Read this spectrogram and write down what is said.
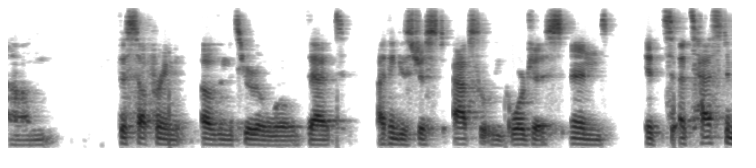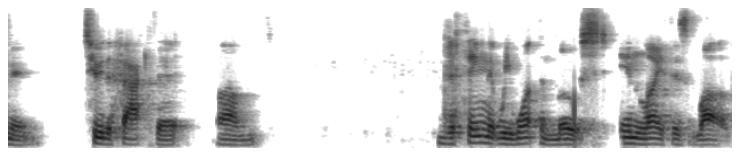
um, the suffering of the material world that I think is just absolutely gorgeous. And it's a testament to the fact that um, the thing that we want the most in life is love.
